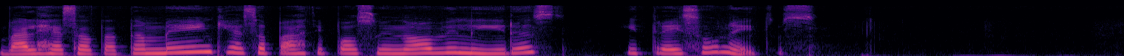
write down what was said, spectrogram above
Vale ressaltar também que essa parte possui nove liras e três sonetos.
